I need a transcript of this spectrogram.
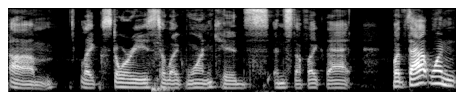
um like stories to like warn kids and stuff like that. But that one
